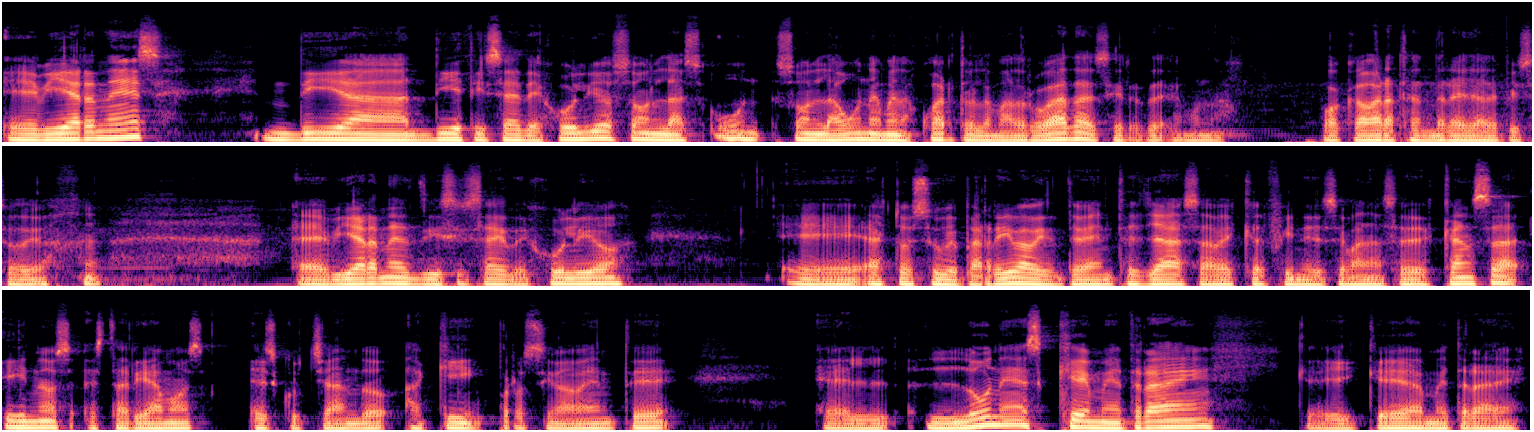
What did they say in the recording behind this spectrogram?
Eh, viernes día 16 de julio, son las son la 1 menos cuarto de la madrugada, es decir, de una poca hora tendré ya el episodio. Eh, viernes 16 de julio, eh, esto sube para arriba, evidentemente ya sabéis que el fin de semana se descansa y nos estaríamos escuchando aquí próximamente el lunes que me trae, que IKEA me trae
